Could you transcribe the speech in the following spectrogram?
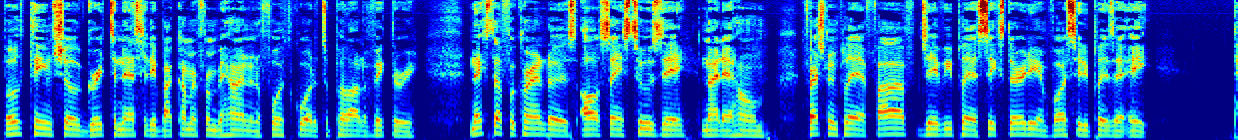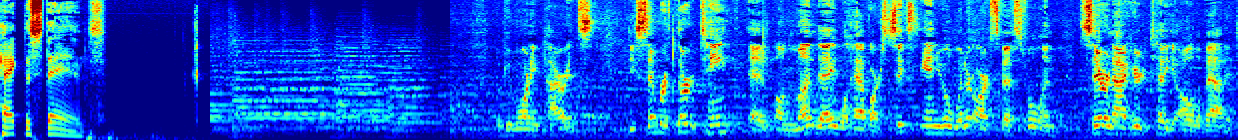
Both teams showed great tenacity by coming from behind in the fourth quarter to pull out a victory. Next up for Canada is All Saints Tuesday night at home. Freshmen play at 5, JV play at 6.30, and varsity plays at 8. Pack the stands. Well, good morning, Pirates. December 13th, uh, on Monday, we'll have our sixth annual Winter Arts Festival, and Sarah and I are here to tell you all about it.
